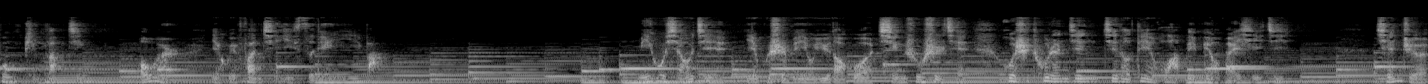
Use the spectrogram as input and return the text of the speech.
风平浪静，偶尔也会泛起一丝涟漪吧。迷糊小姐也不是没有遇到过情书事件，或是突然间接到电话被表白袭击。前者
